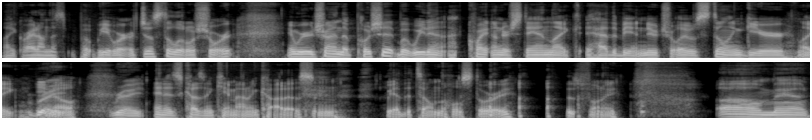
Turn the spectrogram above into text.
like right on this. But we were just a little short, and we were trying to push it, but we didn't quite understand like it had to be in neutral. It was still in gear, like you Right. know. right. And his cousin came out and caught us, and we had to tell him the whole story. it was funny. Oh man.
